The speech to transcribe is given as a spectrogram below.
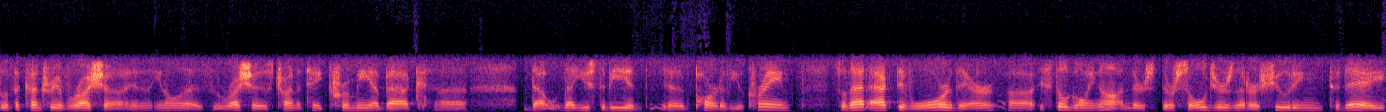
with the country of Russia, and you know, as Russia is trying to take Crimea back, uh, that that used to be a, a part of Ukraine. So that active war there uh, is still going on. There's there's soldiers that are shooting today.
